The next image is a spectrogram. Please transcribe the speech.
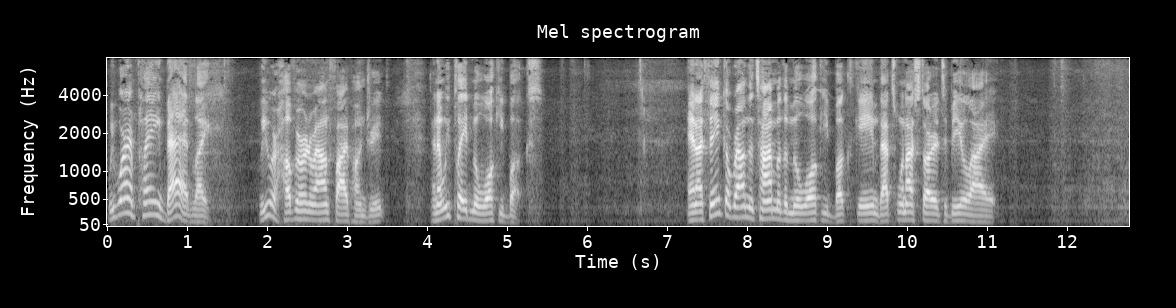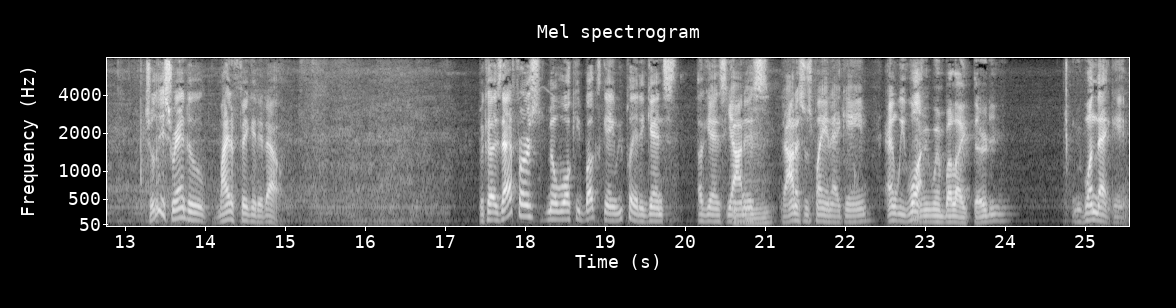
we weren't playing bad. Like we were hovering around 500, and then we played Milwaukee Bucks. And I think around the time of the Milwaukee Bucks game, that's when I started to be like, Julius Randle might have figured it out. Because that first Milwaukee Bucks game, we played against against Giannis. Mm-hmm. Giannis was playing that game, and we won We went by like 30. we won that game,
